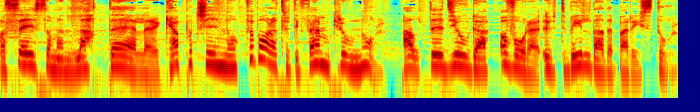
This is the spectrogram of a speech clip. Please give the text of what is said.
Vad sägs om en latte eller cappuccino för bara 35 kronor? Alltid gjorda av våra utbildade baristor.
